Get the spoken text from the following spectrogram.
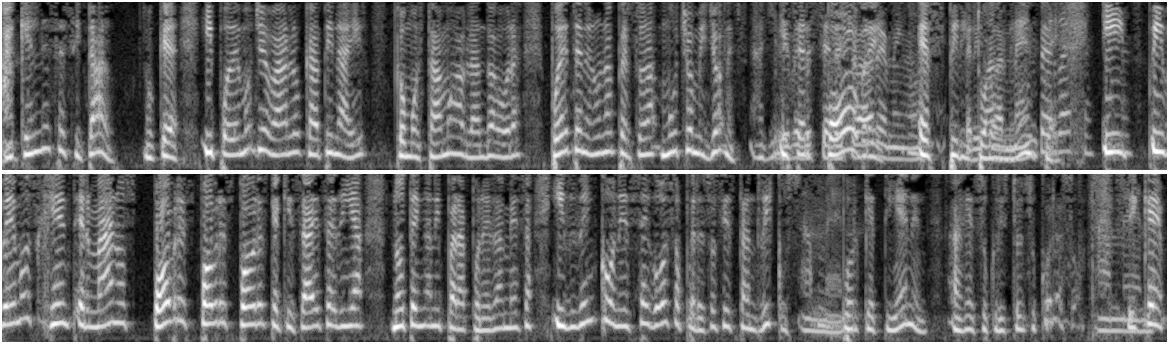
a aquel necesitado. Okay. Y podemos llevarlo, Katy Nair, como estamos hablando ahora, puede tener una persona muchos millones y ser, pobre espiritualmente. Y, y vemos gente, hermanos, pobres, pobres, pobres, que quizá ese día no tengan ni para poner la mesa y viven con ese gozo, pero eso sí están ricos, porque tienen a Jesucristo en su corazón. Así que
